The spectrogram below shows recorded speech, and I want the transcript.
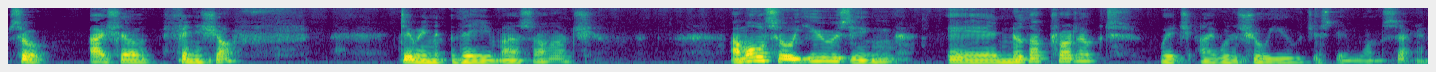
So I shall finish off doing the massage. I'm also using another product which I will show you just in one second.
